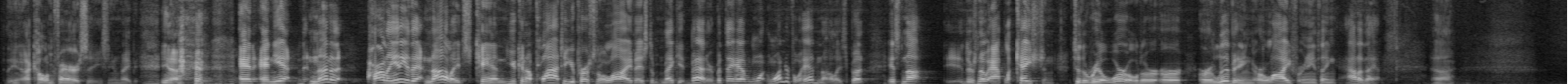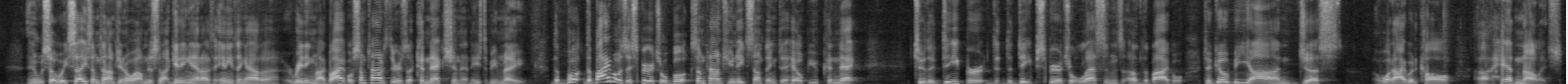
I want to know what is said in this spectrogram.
You know, I call them Pharisees, you know, maybe. You know, and and yet none of hardly any of that knowledge can you can apply to your personal life as to make it better. But they have wonderful head knowledge, but it's not there's no application to the real world or, or, or living or life or anything out of that. Uh, and so we say sometimes, you know, I'm just not getting out of anything out of reading my Bible. Sometimes there's a connection that needs to be made. The, book, the Bible is a spiritual book. Sometimes you need something to help you connect to the deeper, the deep spiritual lessons of the Bible, to go beyond just what I would call uh, head knowledge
